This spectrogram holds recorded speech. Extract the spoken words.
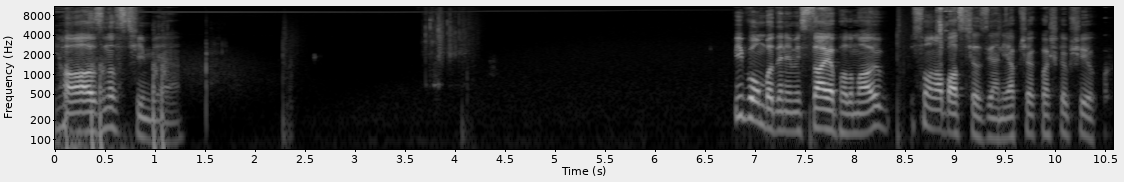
Ya ağzına sıçayım ya. Bir bomba denemesi daha yapalım abi. Sonra basacağız yani. Yapacak başka bir şey yok.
